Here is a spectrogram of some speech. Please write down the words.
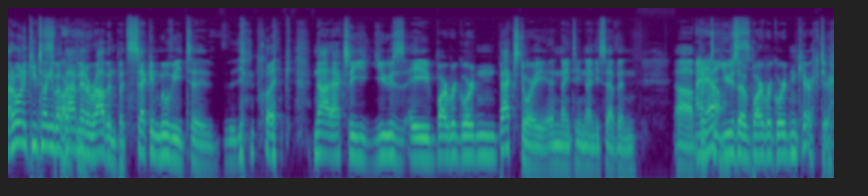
I don't want to keep talking about Batman and Robin, but second movie to like not actually use a Barbara Gordon backstory in 1997, uh, but to use a Barbara Gordon character.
